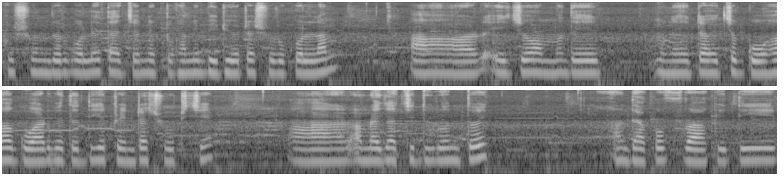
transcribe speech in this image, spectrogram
খুব সুন্দর বলে, তার জন্য একটুখানি ভিডিওটা শুরু করলাম। আর এই যে আমাদের মানে এটা হচ্ছে গোহা গোয়ার ভেতর দিয়ে ট্রেনটা ছুটছে। আর আমরা যাচ্ছি দুরন্তই। দেখো প্রাকৃতির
